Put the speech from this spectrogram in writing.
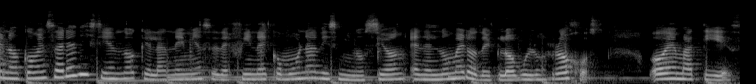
Bueno, comenzaré diciendo que la anemia se define como una disminución en el número de glóbulos rojos o hematíes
